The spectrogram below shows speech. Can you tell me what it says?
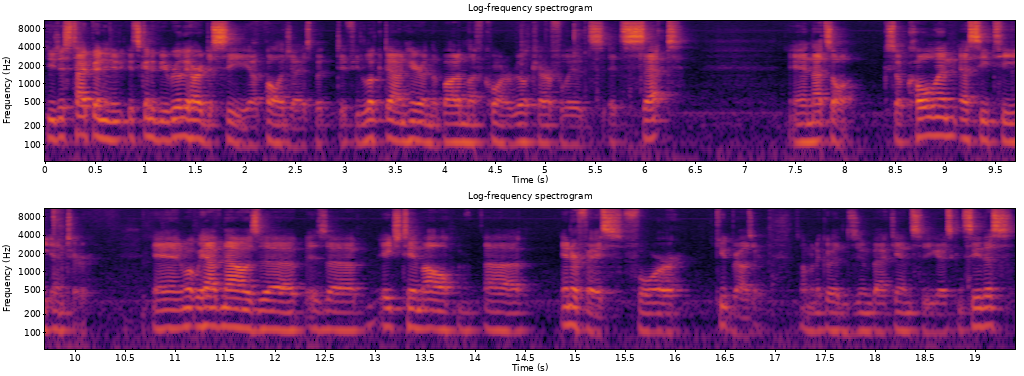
you just type in and it's going to be really hard to see. I apologize, but if you look down here in the bottom left corner real carefully, it's it's set, and that's all. So colon set enter, and what we have now is a is a HTML uh, interface for qutebrowser. So I'm going to go ahead and zoom back in so you guys can see this.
